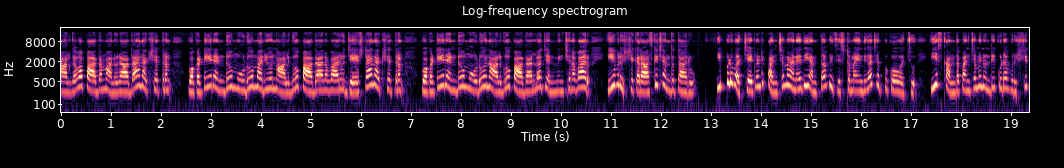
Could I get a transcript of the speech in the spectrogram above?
నాలుగవ పాదం. అనురాధ నక్షత్రం ఒకటి రెండు మూడు మరియు నాలుగు పాదాల వారు. జ్యేష్ఠ నక్షత్రం ఒకటి రెండు మూడు నాలుగు పాదాల్లో జన్మించిన వారు ఈ వృశ్చిక రాశికి చెందుతారు. ఇప్పుడు వచ్చేటువంటి పంచమి అనేది ఎంతో విశిష్టమైనదిగా చెప్పుకోవచ్చు. ఈ స్కంద పంచమి నుండి కూడా వృశ్చిక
